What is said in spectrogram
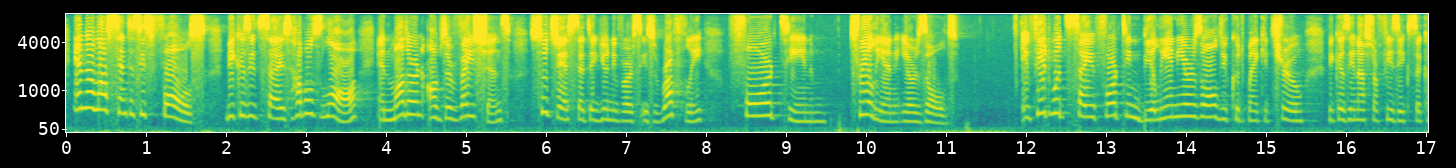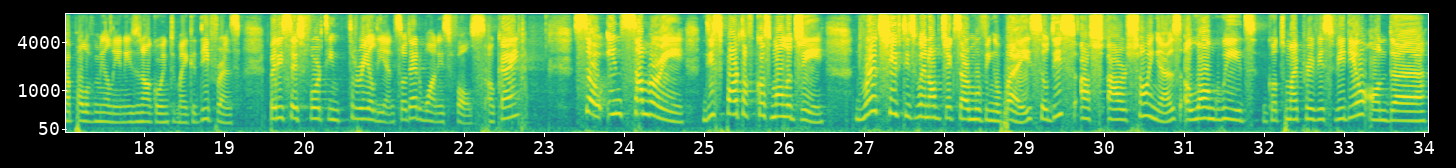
and the last sentence is false because it says Hubble's law and modern observations suggest that the universe is roughly 14 trillion years old. If it would say 14 billion years old, you could make it true because in astrophysics a couple of million is not going to make a difference. But it says 14 trillion, so that one is false, okay? So, in summary, this part of cosmology, redshift is when objects are moving away. So these are, are showing us, along with, go to my previous video on the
